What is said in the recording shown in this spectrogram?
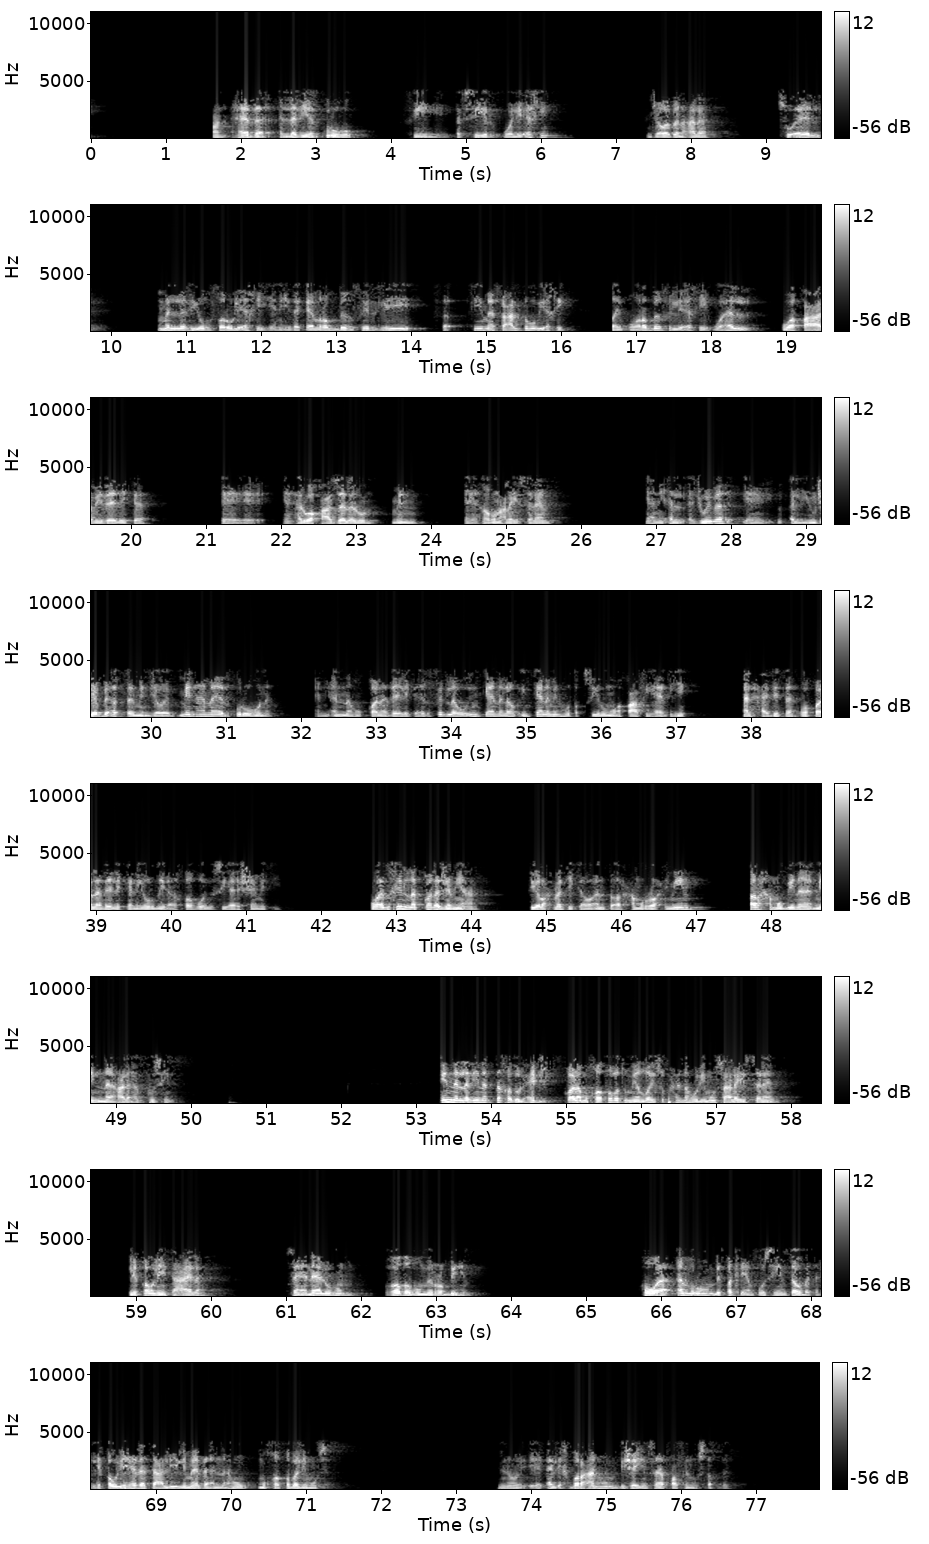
هذا الذي يذكره في تفسير ولأخي جوابا على سؤال ما الذي يغفر لأخيه؟ يعني إذا كان رب اغفر لي فيما فعلته بأخي. طيب ورب اغفر لأخي وهل وقع بذلك آه، يعني هل وقع زلل من آه، هارون عليه السلام؟ يعني الأجوبة يعني يجاب أكثر من جواب منها ما يذكره هنا يعني أنه قال ذلك اغفر له إن كان, له إن كان منه تقصير وقع في هذه الحادثة وقال ذلك ليرضي أخاه ويسيء الشامتي. وأدخلنا قال جميعا في رحمتك وأنت أرحم الراحمين. أرحم بنا منا على أنفسنا. إن الذين اتخذوا العجل قال مخاطبة من الله سبحانه لموسى عليه السلام لقوله تعالى سينالهم غضب من ربهم. هو أمرهم بقتل أنفسهم توبة. لقول هذا تعليل لماذا؟ أنه مخاطبة لموسى. إنه الإخبار عنهم بشيء سيقع في المستقبل.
